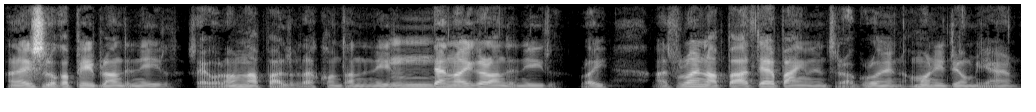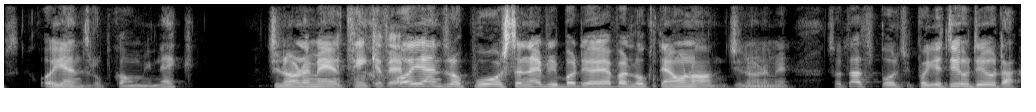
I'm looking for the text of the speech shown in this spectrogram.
And I used to look at people on the needle, say, well, I'm not bad. Look at that cunt on the needle. Mm. Then I got on the needle, right? And if I'm not bad, they're banging into their groin. I'm only doing my arms. I ended up going my neck. Do you know what I mean? think of it. I ended up worse than everybody I ever looked down on. Do you know what I mm. mean? So that's bullshit. But you do do that.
